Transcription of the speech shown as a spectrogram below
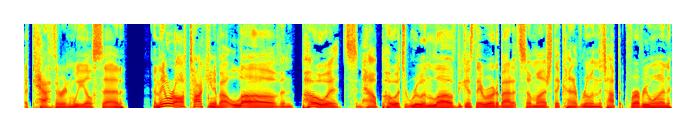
a Catherine Wheel said. And they were off talking about love and poets and how poets ruin love because they wrote about it so much they kind of ruined the topic for everyone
